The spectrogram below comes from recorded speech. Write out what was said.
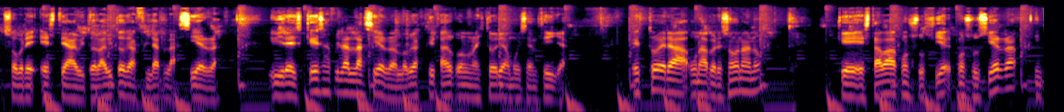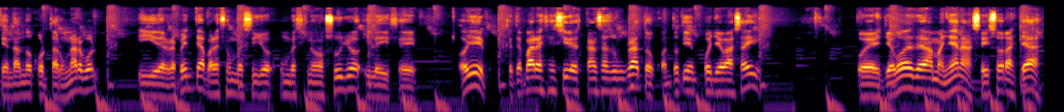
sobre este hábito, el hábito de afilar la sierra. Y diréis, ¿qué es afilar la sierra? Lo voy a explicar con una historia muy sencilla. Esto era una persona, ¿no? Que estaba con su, con su sierra intentando cortar un árbol y de repente aparece un vecino, un vecino suyo y le dice, oye, ¿qué te parece si descansas un rato? ¿Cuánto tiempo llevas ahí? Pues llevo desde la mañana, seis horas ya.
